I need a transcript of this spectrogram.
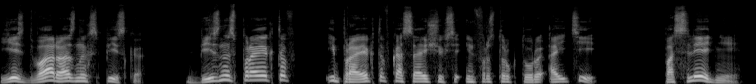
есть два разных списка – бизнес-проектов и проектов, касающихся инфраструктуры IT. Последние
